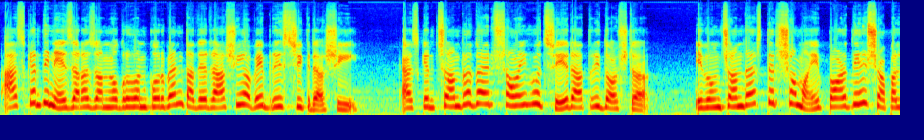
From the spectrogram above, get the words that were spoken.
আজকের দিনে যারা জন্মগ্রহণ করবেন তাদের রাশি হবে বৃশ্চিক রাশি। আজকের চন্দ্রোদয়ের সময় হচ্ছে রাত্রি দশটা। এবং চন্দ্রাস্তের সময় পরদিন সকাল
